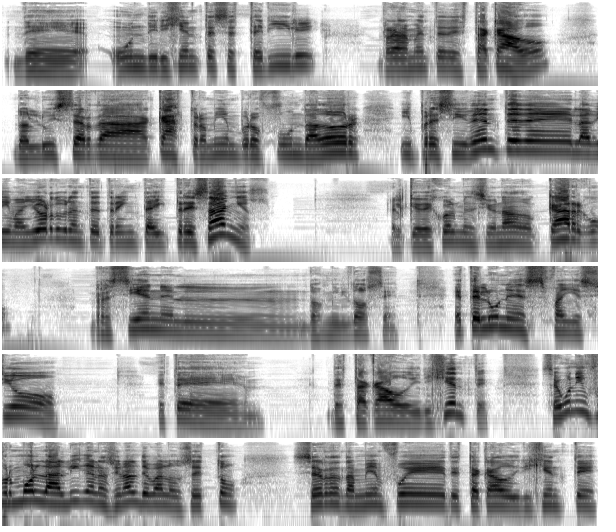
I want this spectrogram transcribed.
de un dirigente esteril realmente destacado Don Luis Cerda Castro, miembro fundador y presidente de la DIMAYOR durante 33 años, el que dejó el mencionado cargo recién el 2012. Este lunes falleció este destacado dirigente. Según informó la Liga Nacional de Baloncesto, Cerda también fue destacado dirigente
